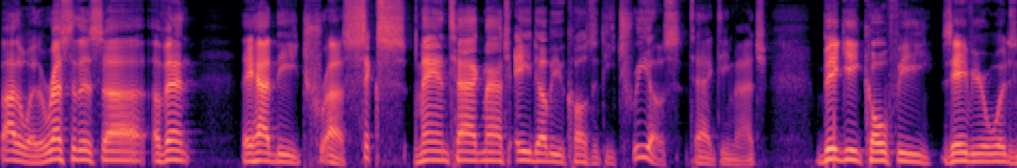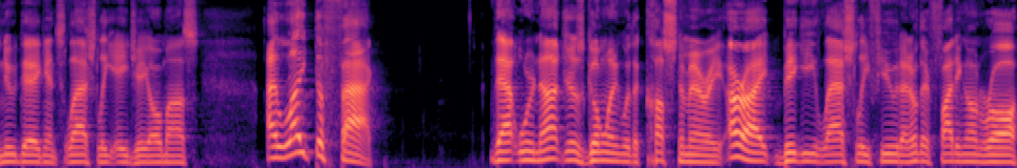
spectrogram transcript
By the way, the rest of this uh, event, they had the uh, six man tag match. AEW calls it the Trios tag team match. Biggie, Kofi, Xavier Woods, New Day against Lashley, AJ Omos. I like the fact that we're not just going with a customary, all right, Biggie, Lashley feud. I know they're fighting on Raw,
